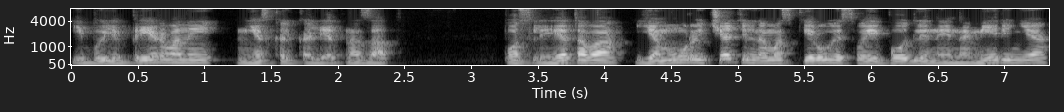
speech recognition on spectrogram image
и были прерваны несколько лет назад. После этого ямуры, тщательно маскируя свои подлинные намерения,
